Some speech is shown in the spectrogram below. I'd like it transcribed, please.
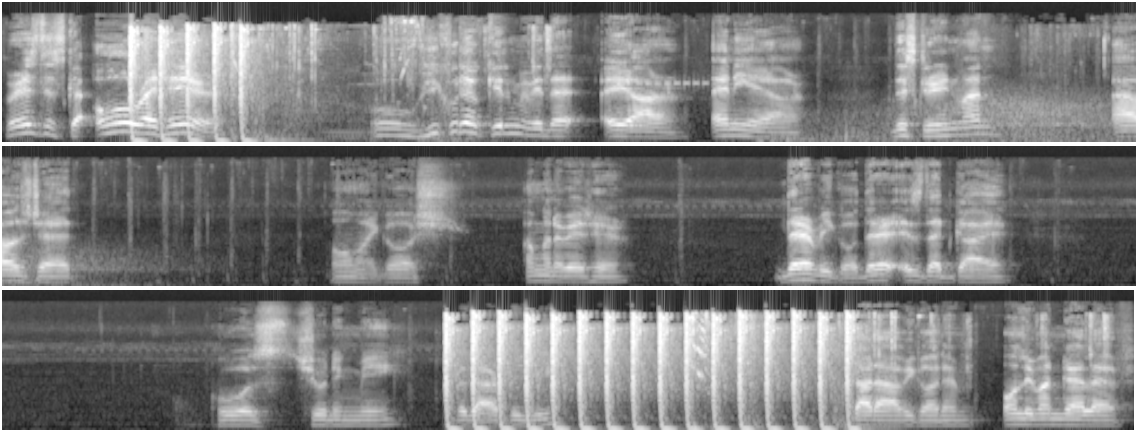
Where is this guy? Oh, right here. Oh, he could have killed me with the AR. Any AR. This green one? I was dead. Oh my gosh. I'm gonna wait here. There we go. There is that guy who was shooting me with the RPG. Tada, we got him. Only one guy left.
